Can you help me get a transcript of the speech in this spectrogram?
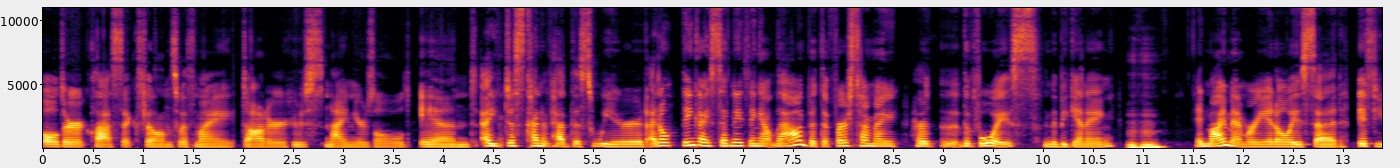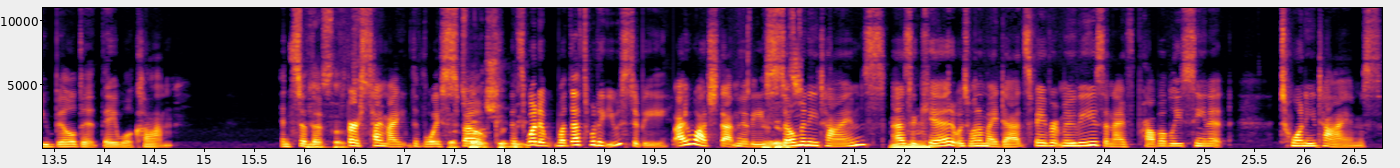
older classic films with my daughter, who's nine years old. And I just kind of had this weird. I don't think I said anything out loud, but the first time I heard the the voice in the beginning, Mm-hmm. in my memory, it always said, "If you build it, they will come." And so Yes, the first time I the voice that's spoke, should that's be. what it what that's what it used to be. I watched that movie It so is. many times as a Mhm. kid. It was one of my dad's favorite movies, and I've probably seen it twenty times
